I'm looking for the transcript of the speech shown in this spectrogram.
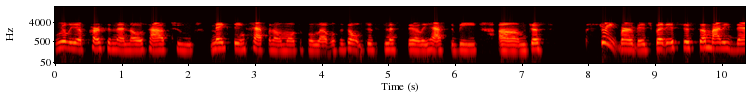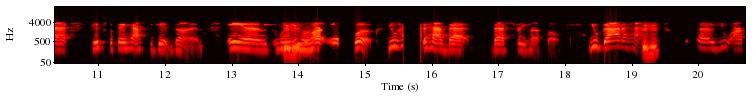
really a person that knows how to make things happen on multiple levels. It don't just necessarily have to be um, just street verbiage, but it's just somebody that gets what they have to get done. And when mm-hmm. you are in books, you have to have that that street hustle. You gotta have mm-hmm. it because you are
